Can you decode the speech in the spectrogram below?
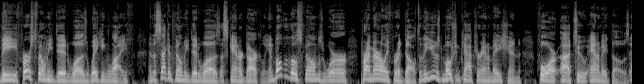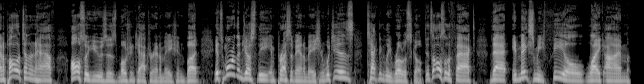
The first film he did was Waking Life, and the second film he did was A Scanner Darkly. And both of those films were primarily for adults, and they used motion capture animation for uh, to animate those. And Apollo 10 and a half also uses motion capture animation, but it's more than just the impressive animation, which is technically rotoscoped. It's also the fact that it makes me feel like I'm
